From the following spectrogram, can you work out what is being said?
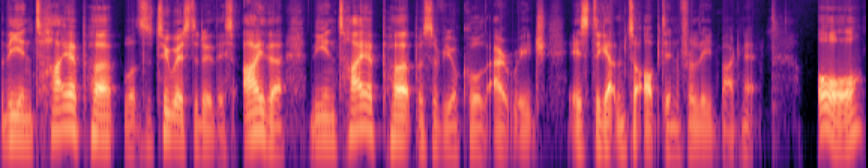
the entire purpose, well, there's two ways to do this. Either the entire purpose of your cold outreach is to get them to opt in for a lead magnet, or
